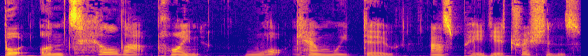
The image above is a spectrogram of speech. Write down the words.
But until that point, what can we do as paediatricians?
